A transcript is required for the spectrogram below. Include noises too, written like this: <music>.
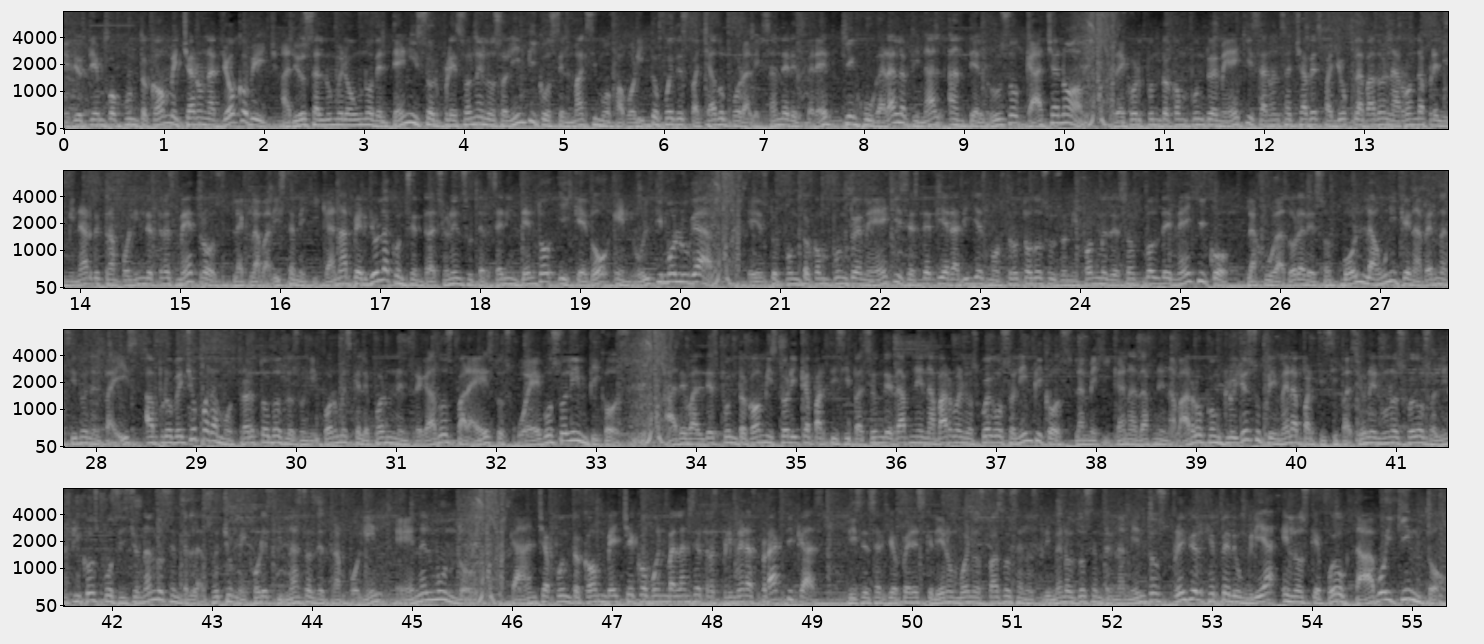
Mediotiempo.com echaron a Djokovic. Adiós al número uno del tenis, sorpresón en los Olímpicos. El máximo favorito fue despachado por Alexander Zverev, quien jugará la final ante el ruso Kachanov. Record.com.mx Aranza Chávez falló clavado en la ronda preliminar de trampolín de 3 metros. La clavadista mexicana perdió la concentración en su tercer intento y quedó en último lugar. Esto.com.mx Steffi Aradillas mostró todos sus uniformes de softball de México. La jugadora de softball, la única en haber nacido en el país, aprovechó para mostrar todos los uniformes que le fueron entregados para estos Juegos Olímpicos. Adevaldez.com histórica participación de Dafne Navarro en los Juegos Olímpicos. La mexicana Dafne Navarro concluyó su primera participación en unos Juegos Olímpicos posicionándose entre las ocho mejores gimnastas de trampolín en el mundo. Cancha.com ve Checo buen balance tras primeras prácticas. Dice Sergio Pérez que dieron buenos pasos en los primeros dos entrenamientos previo al jefe de Hungría en los que fue octavo y quinto.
